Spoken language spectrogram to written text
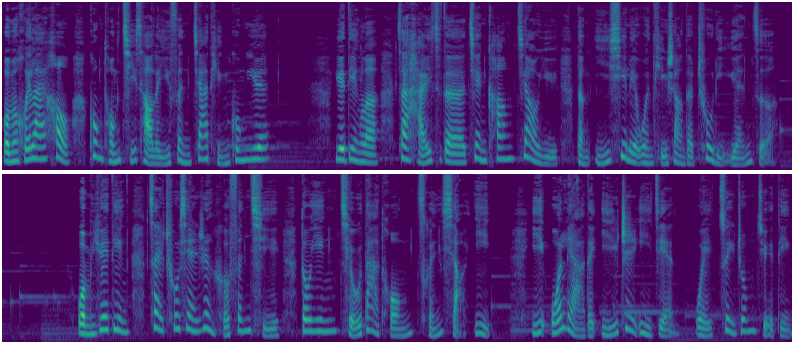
我们回来后，共同起草了一份家庭公约，约定了在孩子的健康、教育等一系列问题上的处理原则。我们约定，再出现任何分歧，都应求大同，存小异，以我俩的一致意见为最终决定。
